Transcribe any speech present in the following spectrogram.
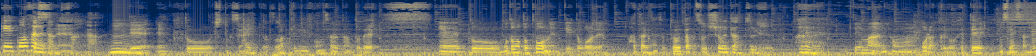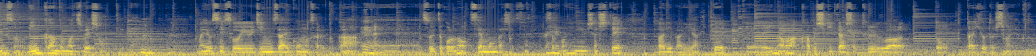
経営コンサルタントさんが、うん。で、えっと、ちょっと待ってくださいね、はいまあ、経営コンサルタントで、えっと、もともと東面っていうところで働いたんですよ、トヨタ通商トヨタ通商。ってい。うえ。で、まあ、日本オラクルを経て、2003年にそのリンクモチベーションっていうね、えまあ、要するにそういう人材コンサルとか、ええ。ーそういうところの専門会社ですね、ええ。そこに入社して、バリバリやって、えー今は株式会社トゥルーワード代表取締役と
